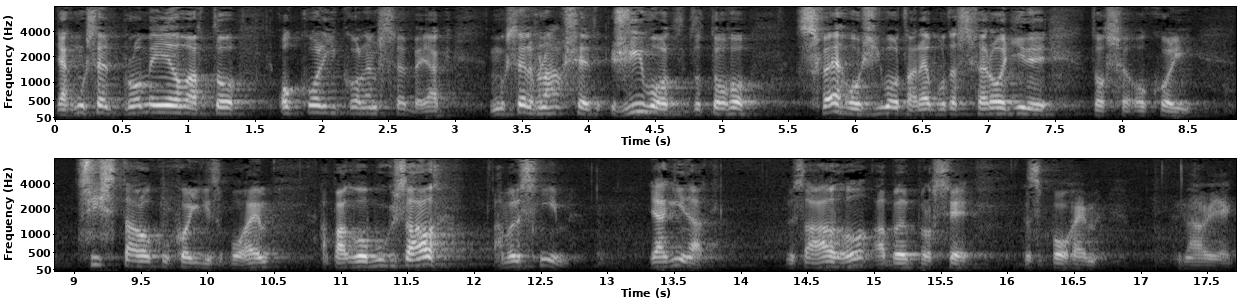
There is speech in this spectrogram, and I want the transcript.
jak musel proměňovat to okolí kolem sebe, jak musel vnášet život do toho svého života nebo do své rodiny, do své okolí. 300 roků chodit s Bohem a pak ho Bůh vzal a byl s ním. Jak jinak? Vzal ho a byl prostě s Bohem na věk.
